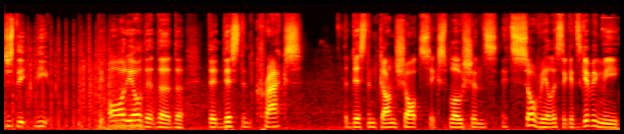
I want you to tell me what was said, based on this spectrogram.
Just the the the audio, the the the, the distant cracks, the distant gunshots, explosions. It's so realistic. It's giving me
